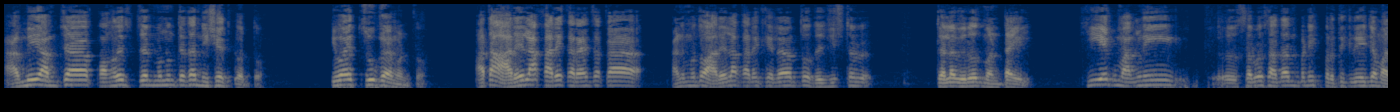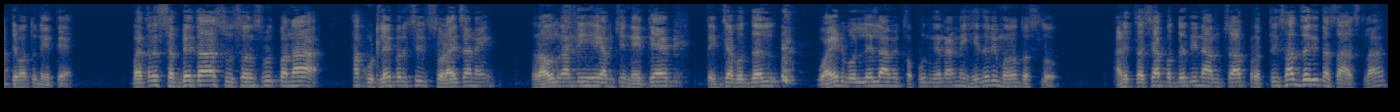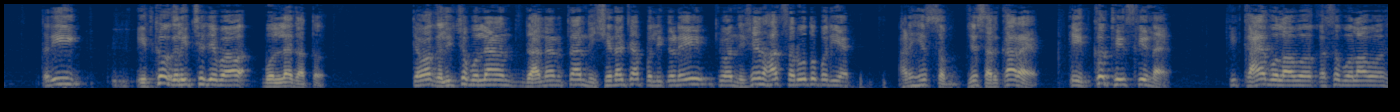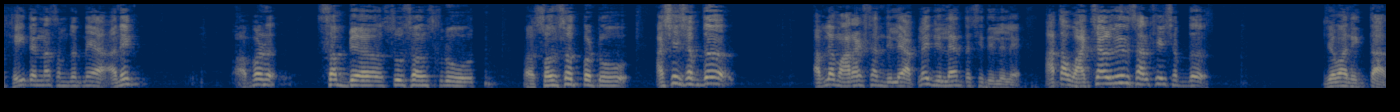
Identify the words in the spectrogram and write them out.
आम्ही आमच्या काँग्रेस जन म्हणून त्याचा निषेध करतो. किंवा एक चूक आहे म्हणतो. आता आरेला कार्य करायचं का? आणि मग तो आरेला कार्य केल्यावर तो रजिस्टर त्याला विरोध म्हणता येईल. ही एक मागणी सर्वसाधारणपणे प्रतिक्रियेच्या माध्यमातून येते. आहे मात्र सभ्यता सुसंस्कृतपणा हा कुठल्याही परिस्थितीत सोडायचा नाही. राहुल गांधी हे आमचे नेते आहेत. त्यांच्याबद्दल वाईट बोललेलं आम्ही खपून घेणार नाही हे जरी म्हणत असलो आणि तशा पद्धतीने आमचा प्रतिसाद जरी तसा असला तरी इतकं गलिच्छ जेव्हा बोलल्या जातं तेव्हा गलिच्छ बोलल्या जाण्याच्या निषेधाच्या पलीकडे किंवा निषेध हा सर्वतोपरी आहे. आणि हे जे सरकार आहे ते इतकं थिक आहे की काय बोलावं कसं बोलावं हेही त्यांना समजत नाही. अनेक आपण सभ्य सुसंस्कृत संसदपटू असे शब्द आपल्या महाराष्ट्रात दिले आपल्या जिल्ह्यात तसे दिलेले आहे आता वाचाळवीर सारखे शब्द जेव्हा निघतात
